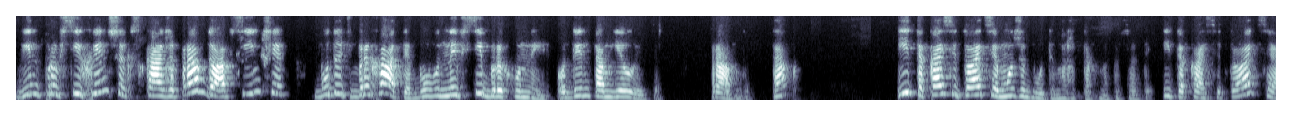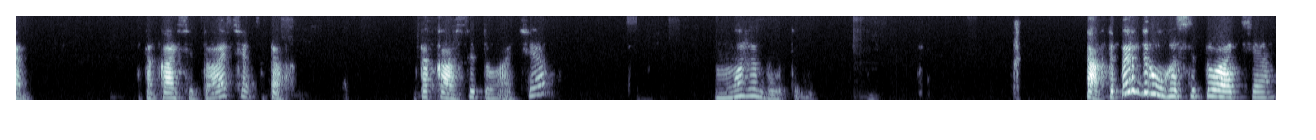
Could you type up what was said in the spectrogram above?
Він про всіх інших скаже правду, а всі інші будуть брехати, бо не всі брехуни, один там є лицар. Правда, так? І така ситуація може бути, можу так написати. І така ситуація, така ситуація, так, така ситуація може бути. Так, тепер друга ситуація.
